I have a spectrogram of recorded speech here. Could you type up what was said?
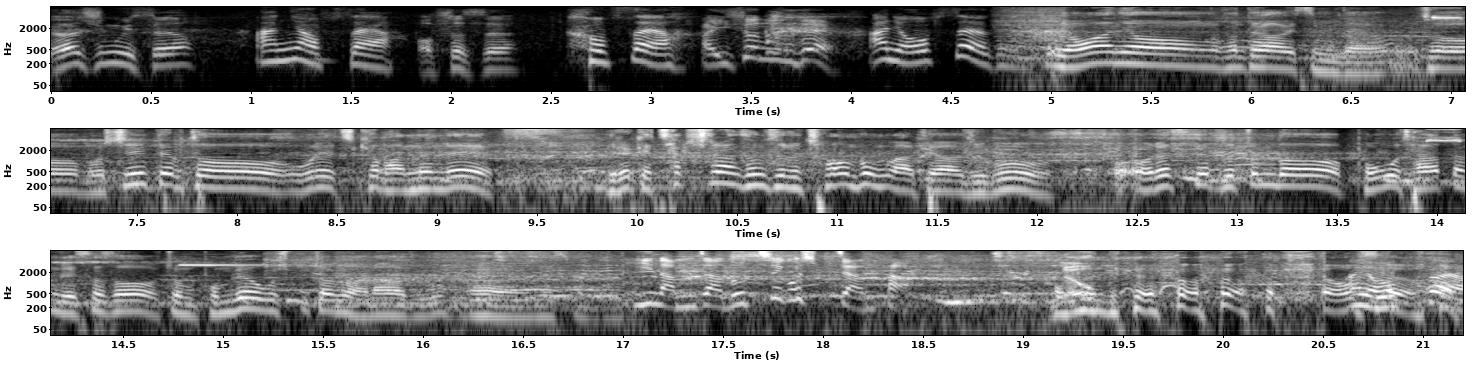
여자친구 있어요? 아니요 없어요 없었어요? 없어요 아 있었는데 아니 없어요 그냥 영환이 형 선택하겠습니다. 저 뭐 신인 때부터 오래 지켜봤는데 이렇게 착실한 선수는 처음 본 것 같아가지고 어- 어렸을 때부터 좀 더 보고 자랐던 게 있어서 좀 본 배우고 싶은 점이 많아가지고 네, 그렇습니다. 이 남자 놓치고 싶지 않다. 없는데요. 아니 없어요. 없어요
